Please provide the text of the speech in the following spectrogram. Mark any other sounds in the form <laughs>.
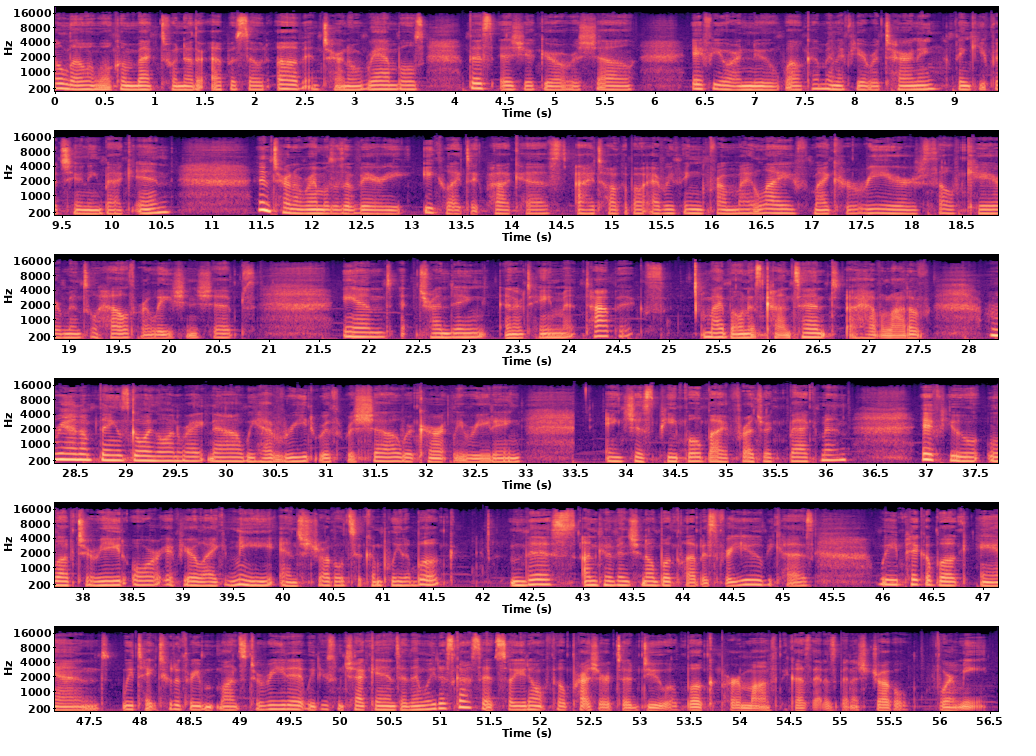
Hello, and welcome back to another episode of Internal Rambles. This is your girl, Rochelle. If you are new, welcome, and if you're returning, thank you for tuning back in. Internal Rambles is a very eclectic podcast. I talk about everything from my life, my career, self care, mental health, relationships, and trending entertainment topics. My bonus content, I have a lot of random things going on right now. We have Read with Rochelle. We're currently reading Anxious People by Fredrik Backman. If you love to read, or if you're like me and struggle to complete a book, this unconventional book club is for you because we pick a book and we take two to three months to read it. We do some check ins and then we discuss it so you don't feel pressure to do a book per month because that has been a struggle for me.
